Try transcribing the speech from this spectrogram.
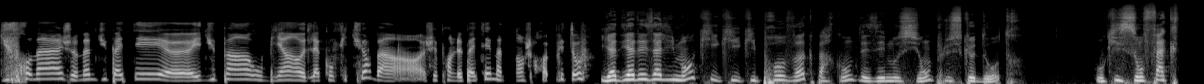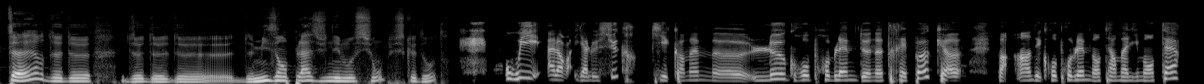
du fromage, même du pâté euh, et du pain ou bien euh, de la confiture, ben je vais prendre le pâté maintenant, je crois plutôt. Il y a, des aliments qui, provoquent par contre des émotions plus que d'autres ou qui sont facteurs de, mise en place d'une émotion plus que d'autres? Oui, alors il y a le sucre qui est quand même euh, le gros problème de notre époque, enfin un des gros problèmes en termes alimentaires,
